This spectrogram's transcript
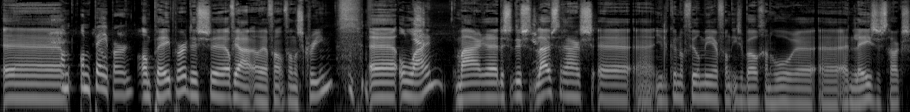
Uh, on, on, paper. On paper, dus, of ja, van, van een screen, online. Maar dus, dus luisteraars, jullie kunnen nog veel meer van Isabel gaan horen en lezen straks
